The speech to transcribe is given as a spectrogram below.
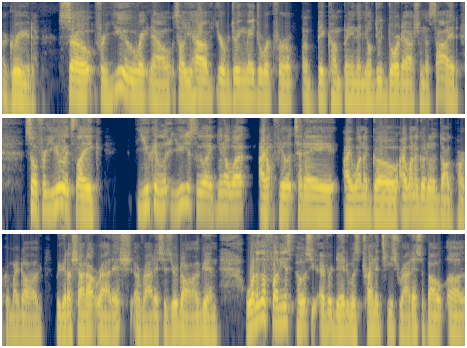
Agreed. So for you right now, so you have you're doing major work for a big company, and then you'll do DoorDash on the side. So for you, it's like you can you just like you know what I don't feel it today. I want to go. I want to go to the dog park with my dog. We got to shout out Radish. Uh, Radish is your dog, and one of the funniest posts you ever did was trying to teach Radish about uh,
